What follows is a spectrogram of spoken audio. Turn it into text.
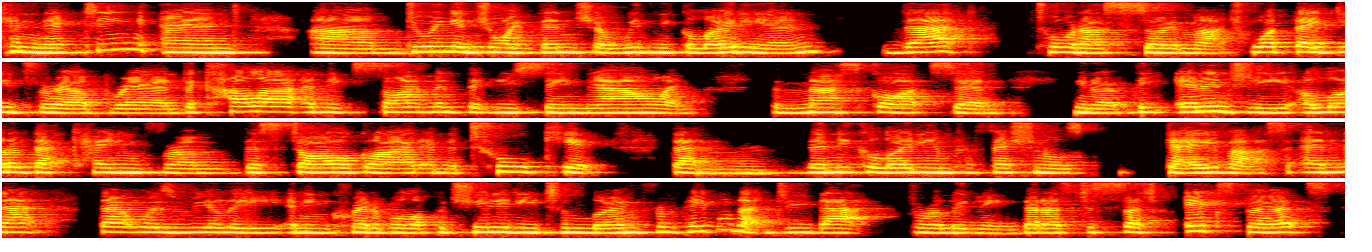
connecting and um, doing a joint venture with Nickelodeon, that taught us so much. What they did for our brand, the color and the excitement that you see now, and the mascots and you know the energy. A lot of that came from the style guide and the toolkit that mm. the Nickelodeon professionals gave us, and that that was really an incredible opportunity to learn from people that do that for a living, that are just such experts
